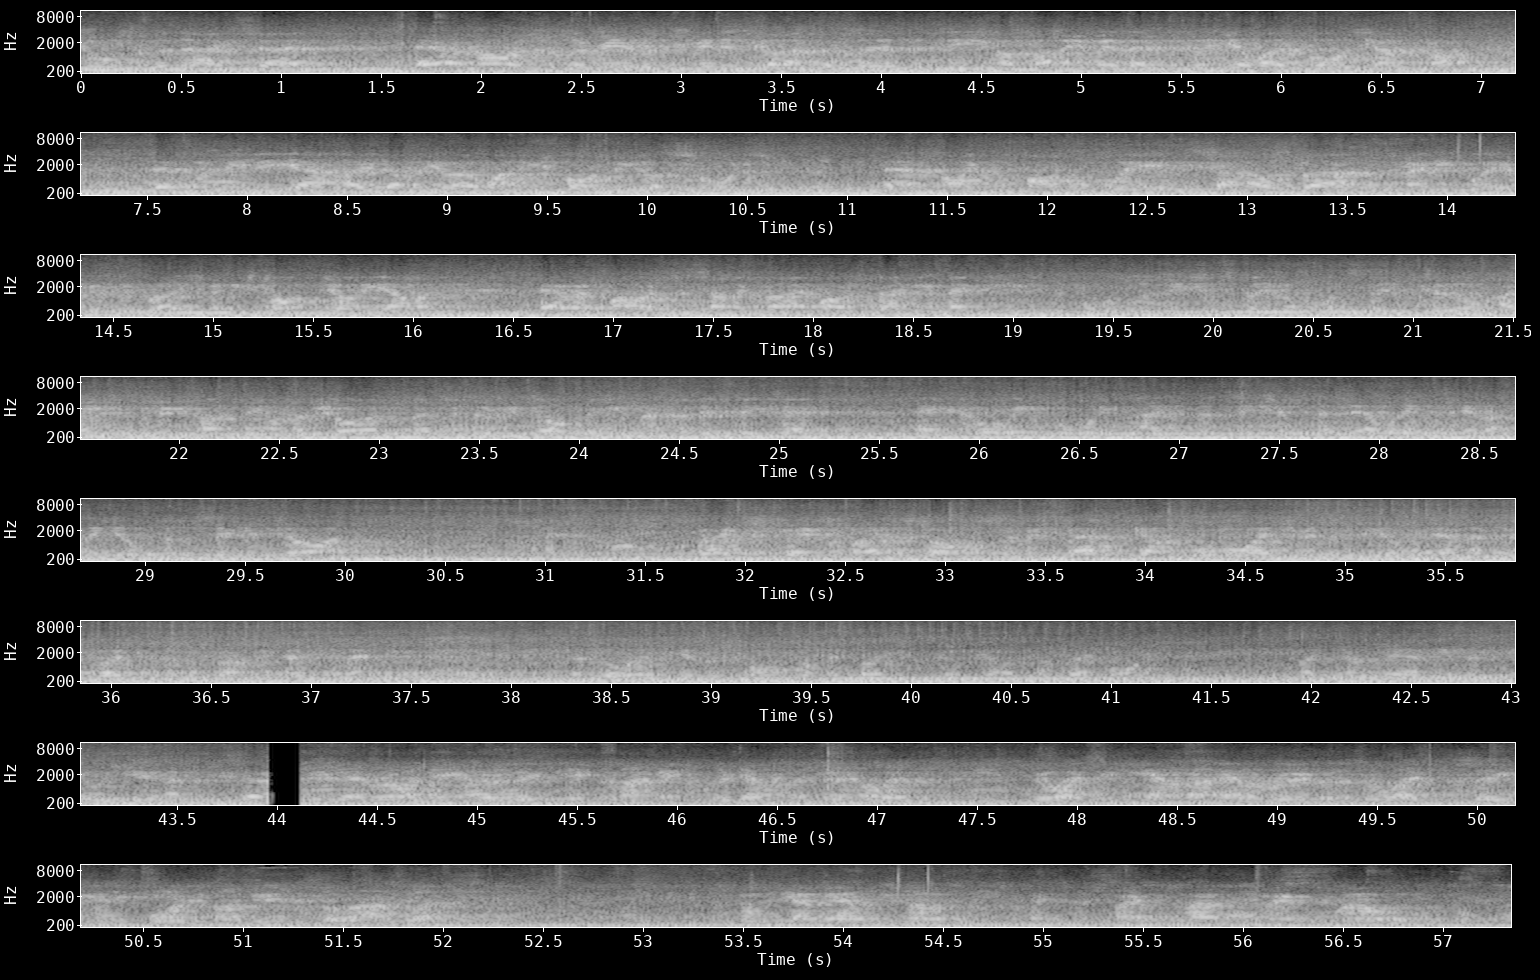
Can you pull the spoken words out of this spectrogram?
Course of the day. So Aaron Morris from the rear of the spinners got up to third position. I'm wondering where that yellow board come from. That would be the OWO1 he's finally got sorted. Uh, Michael, son of uh, Matty time, Johnny Allen. Aaron Morris, the son of Graham Morris, Damien Mackey the position, Stephen Wood, Steve Curl, 82 up down the drive. That's a good result for him, that's the best. And Corey Ford in eighth position as our leaders head up the hill for the second time. Great stretch of motorcycles, so the battle's going all the way through the field. We don't have to focus to the front, we have to As well as get the smiles on their faces on a Sunday morning. They come down in the field unit and uh, do that right hand, or they keep the they're going to turn 11. You always you're going to run out of room, but it's always the second point, it might be just the last go down and start, makes the same part of the as well.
